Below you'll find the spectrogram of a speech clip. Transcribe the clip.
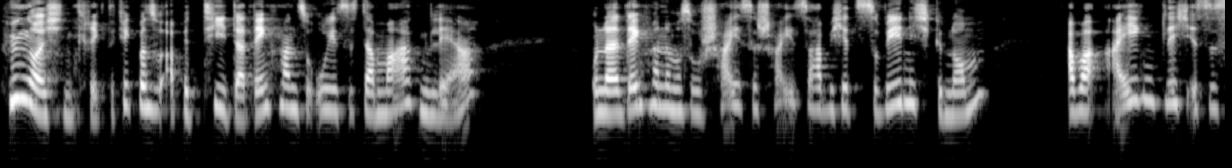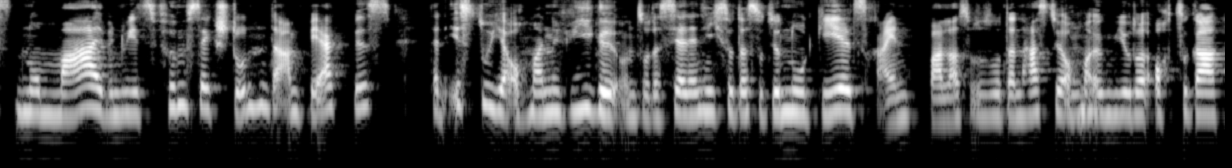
Hüngerchen kriegt. Da kriegt man so Appetit. Da denkt man so, oh, jetzt ist der Magen leer. Und dann denkt man immer so, scheiße, scheiße, habe ich jetzt zu wenig genommen. Aber eigentlich ist es normal, wenn du jetzt fünf, sechs Stunden da am Berg bist, dann isst du ja auch mal einen Riegel und so. Das ist ja nicht so, dass du dir nur Gels reinballerst oder so. Dann hast du ja auch mal Mhm. irgendwie oder auch sogar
